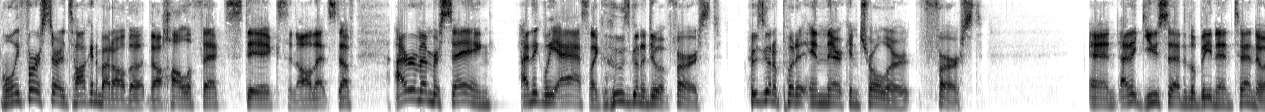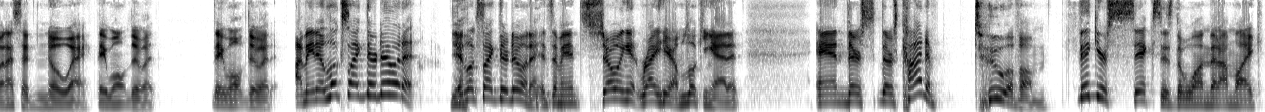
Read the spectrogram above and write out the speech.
when we first started talking about all the the Hall effect sticks and all that stuff, I remember saying, I think we asked like, who's going to do it first? Who's going to put it in their controller first? And I think you said it'll be Nintendo, and I said no way, they won't do it. They won't do it. I mean, it looks like they're doing it. Yeah. It looks like they're doing it. It's I mean, it's showing it right here. I'm looking at it, and there's there's kind of two of them. Figure six is the one that I'm like,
